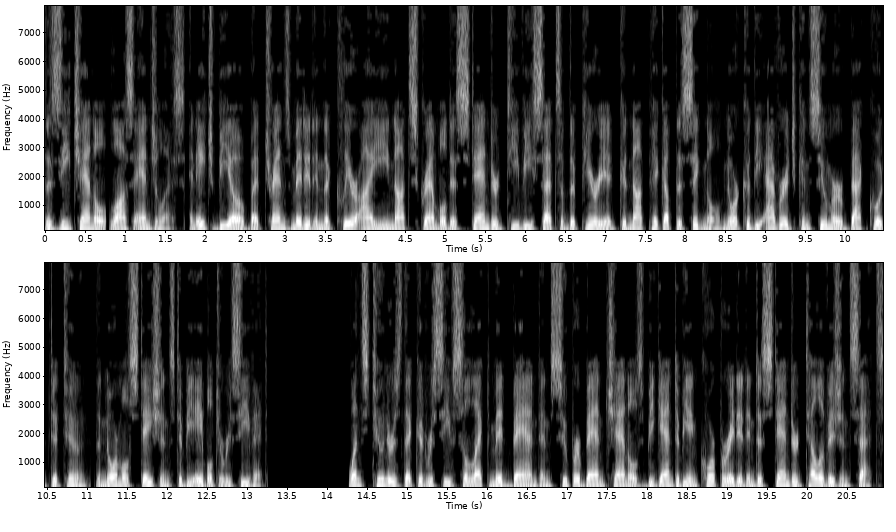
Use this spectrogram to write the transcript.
The Z channel Los Angeles and HBO but transmitted in the clear i.e. not scrambled as standard TV sets of the period could not pick up the signal nor could the average consumer backquote tune the normal stations to be able to receive it. Once tuners that could receive select mid-band and super-band channels began to be incorporated into standard television sets,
